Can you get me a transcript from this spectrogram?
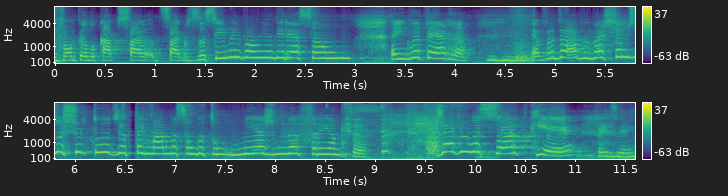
vão pelo Cabo de Sagres acima e vão em direção à Inglaterra. Uhum. É verdade, nós somos uns sortudos, eu tenho uma armação de atum mesmo na frente. já viu a sorte que é? Pois é.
